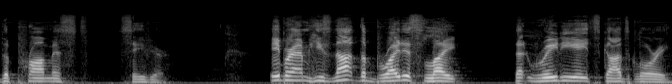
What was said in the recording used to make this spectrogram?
the promised Savior. Abraham, he's not the brightest light that radiates God's glory.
